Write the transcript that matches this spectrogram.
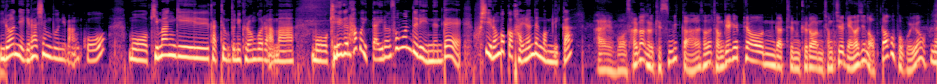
이런 얘기를 하신 분이 많고 뭐 김한길 같은 분이 그런 거를 아마 뭐 계획을 하고 있다. 이런 소문들이 있는데 혹시 이런 것과 관련된 겁니까? 아이 뭐 설마 그렇겠습니까? 저는 정계 개편 같은 그런 정치적 에너지는 없다고 보고요. 네.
